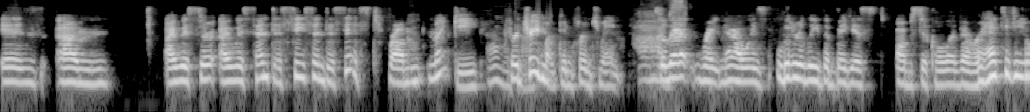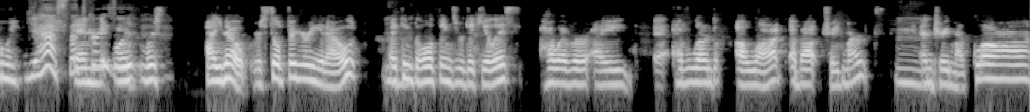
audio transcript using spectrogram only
is um, I was cer- I was sent a cease and desist oh, from Nike oh for trademark infringement. Ah, So that right now is literally the biggest obstacle I've ever had to deal with. yes, that's And we're crazy. we're s- I know we're still figuring it out. I hmm think the whole thing's ridiculous. However, I uh, have learned a lot about trademarks Mm, and trademark law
